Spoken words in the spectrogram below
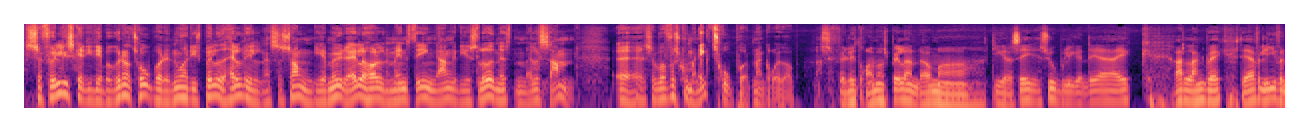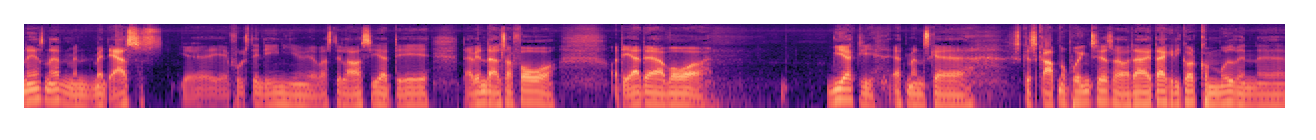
selvfølgelig skal de da begynde at tro på det. Nu har de spillet halvdelen af sæsonen. De har mødt alle holdene mindst én gang, og de har slået næsten dem alle sammen. Øh, så hvorfor skulle man ikke tro på, at man kan rykke op? Og selvfølgelig drømmer spilleren om, og de kan da se, Superligaen, det er ikke ret langt væk. Det er for lige for næsen af den, men, men det er så Ja, jeg er fuldstændig enig i, hvad Lars siger, at det, der venter altså forår, og det er der, hvor virkelig, at man skal, skal skrabe nogle point til sig, og der, der kan de godt komme modvind, øh,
